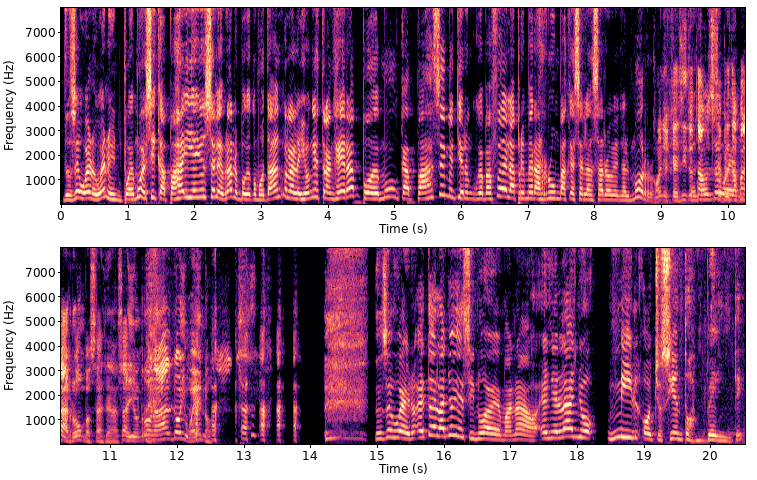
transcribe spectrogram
Entonces, bueno, bueno, y podemos decir, capaz ahí ellos celebraron, porque como estaban con la Legión extranjera, podemos, capaz se metieron, capaz fue de las primeras rumbas que se lanzaron en el Morro. Coño, es que el sitio está, se presta para la rumba, o sea, se lanzas ahí un Ronaldo y bueno. Entonces, bueno, este es el año 19, Manao. En el año 1820,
